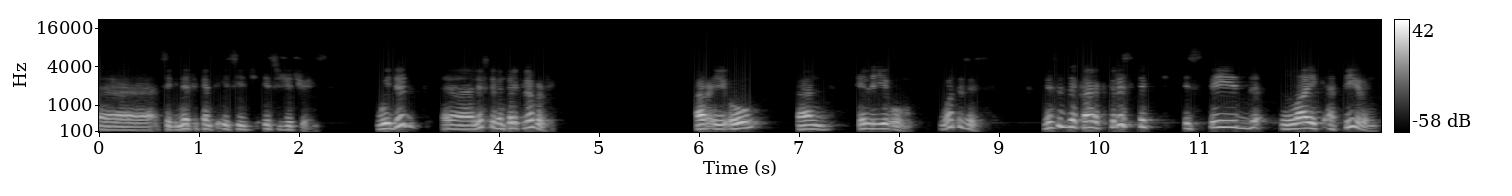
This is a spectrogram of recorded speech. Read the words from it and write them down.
uh, significant ECG, ECG change? We did uh, left ventriculography, RAO, and LAO. What is this? This is the characteristic spade-like appearance,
